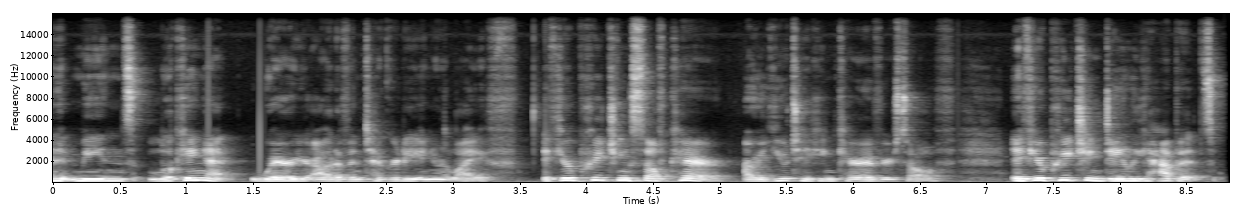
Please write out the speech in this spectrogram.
and it means looking at where you're out of integrity in your life if you're preaching self care, are you taking care of yourself? If you're preaching daily habits,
